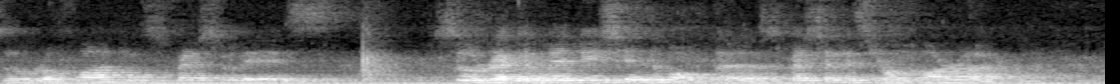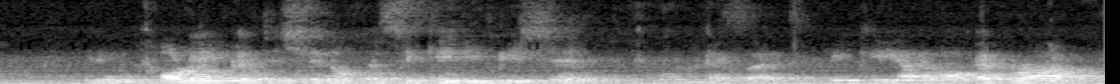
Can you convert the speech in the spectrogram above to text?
So refer to specialist. So recommendation of the specialist referral in following condition of the CKD patient has a AKI or abrupt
